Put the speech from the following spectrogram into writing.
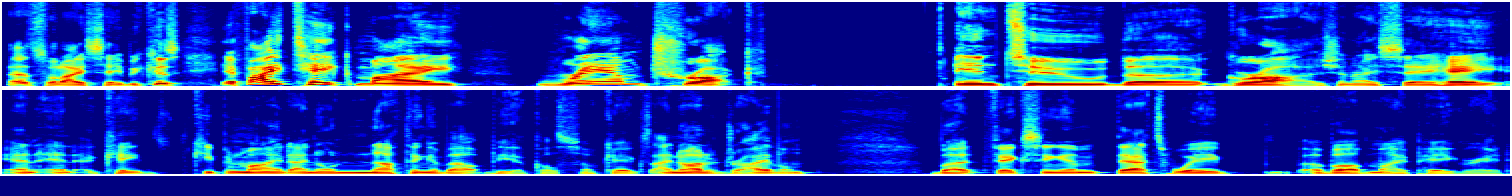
That's what I say. Because if I take my Ram truck into the garage and I say, hey, and, and okay, keep in mind, I know nothing about vehicles, okay, I know how to drive them, but fixing them, that's way above my pay grade.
